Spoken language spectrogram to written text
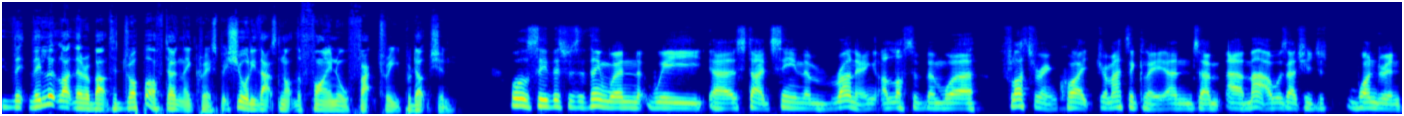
They, they look like they're about to drop off, don't they, Chris? But surely that's not the final factory production. Well, see, this was the thing when we uh, started seeing them running. A lot of them were fluttering quite dramatically, and um, uh, Matt, I was actually just wondering,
